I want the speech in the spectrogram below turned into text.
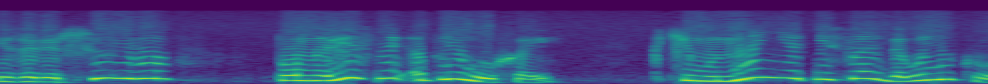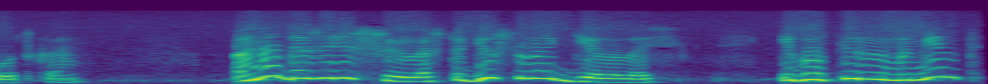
и завершил его полновесной оплеухой, к чему Нанни отнеслась довольно кротко. Она даже решила, что дёшево отделалась, ибо в первый момент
